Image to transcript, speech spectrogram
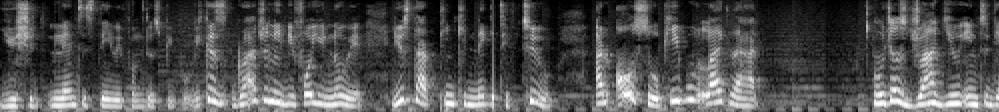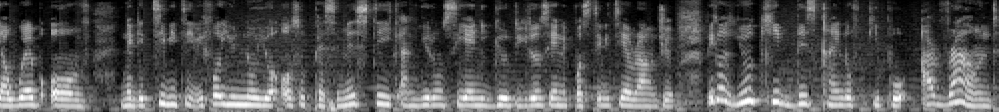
You should learn to stay away from those people. Because gradually before you know it you start thinking negative too. And also people like that will just drag you into their web of negativity before you know you're also pessimistic and you don't see any good you don't see any positivity around you. Because you keep this kind of people around.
